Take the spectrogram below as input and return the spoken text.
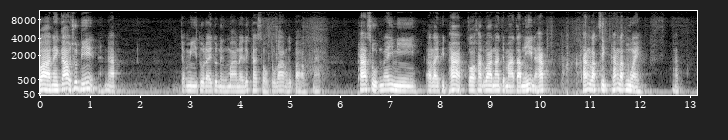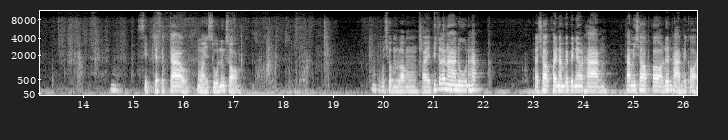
ว่าในเก้าชุดนี้นะครับ จะมีตัวใดตัวหนึ่งมาในเลขท้ายสองตัวล่างหรือเปล่านะครับ ถ้าสูตรไม่มีอะไรผิดพลาด ก็คาดว่าน่าจะมาตามนี้นะครับ ทั้งหลักสิบทั้งหลักหน่วยนะครับสิบเจ็ดแปดเก้าหน่วยศูนย์หนึ่งสองท่านผู้ชมลองไปพิจารณาดูนะครับ ถ้าชอบคอยนำไปเป็นแนวทาง ถ้าไม่ชอบก็เลื่อนผ่านไปก่อน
